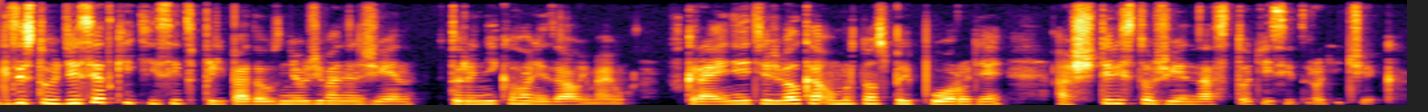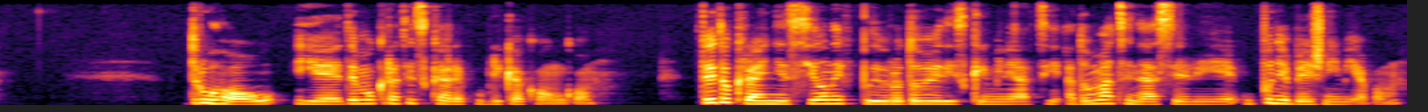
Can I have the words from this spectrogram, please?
Existujú desiatky tisíc prípadov zneužívania žien, ktoré nikoho nezaujímajú. V krajine je tiež veľká umrtnosť pri pôrode až 400 žien na 100 tisíc rodičiek. Druhou je Demokratická republika Kongo. V tejto krajine silný vplyv rodovej diskriminácie a domáce násilie je úplne bežným javom.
